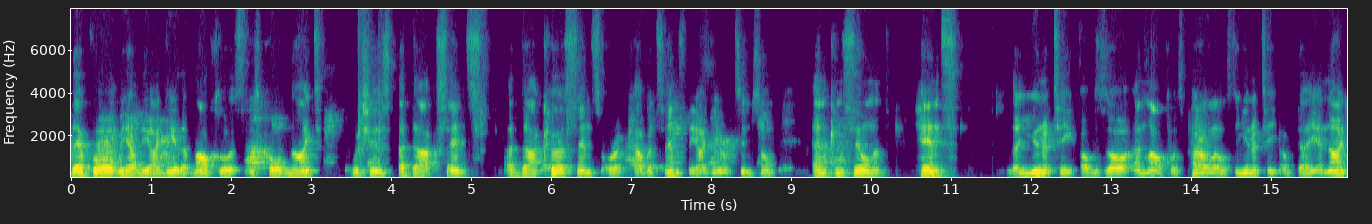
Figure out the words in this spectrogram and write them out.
Therefore, we have the idea that Malchus is called night, which is a dark sense, a darker sense or a covered sense, the idea of Tzimtzum and concealment. Hence, the unity of Zohar and Malchus parallels the unity of day and night,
